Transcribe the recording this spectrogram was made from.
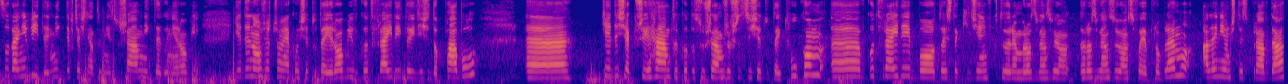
cuda nie widzę. Nigdy wcześniej o tym nie słyszałam, nikt tego nie robi. Jedyną rzeczą, jaką się tutaj robi w Good Friday, to idzie się do pubu. E, Kiedyś jak przyjechałam, tylko to słyszałam, że wszyscy się tutaj tłuką e, w Good Friday, bo to jest taki dzień, w którym rozwiązują, rozwiązują swoje problemy, ale nie wiem, czy to jest prawda,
